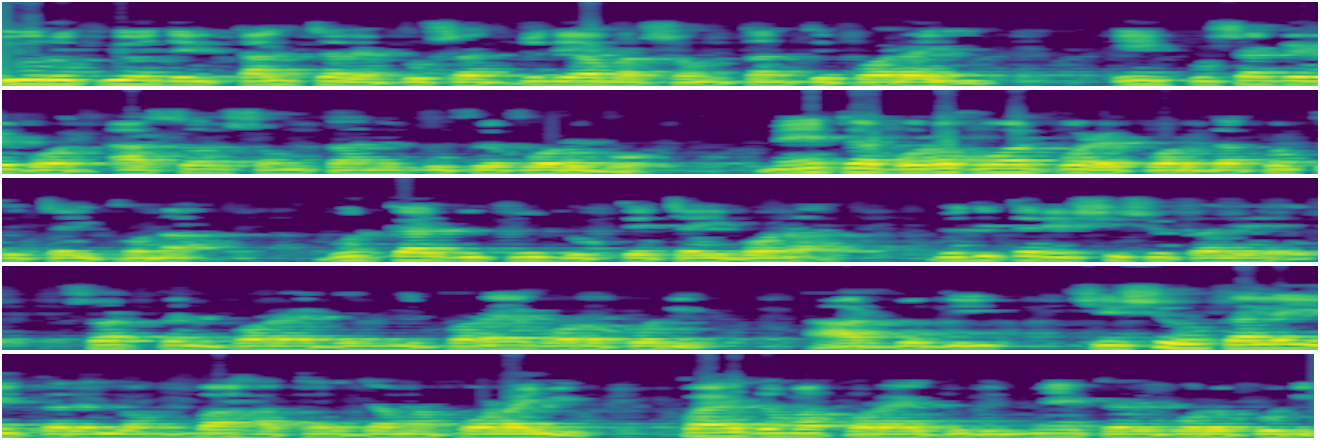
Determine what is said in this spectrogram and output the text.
ইউরোপীয়দের কালচারের পোশাক যদি আমার সন্তানকে পরাই এই পোশাকের বদ আসর সন্তানের উপরে পড়ব। মেয়েটা বড় হওয়ার পরে পর্দা করতে চাইতো না বুরকার ভিতরে ঢুকতে চাইব না। যদি তার শিশুকালে শর্ট প্যান্ট পরায় গেঞ্জি পরায় বড় করি, আর যদি শিশুকালেই তার লম্বা হাতের জামা পরাই, পায়জামা পরায় যদি মেয়েটারে বড় করি,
